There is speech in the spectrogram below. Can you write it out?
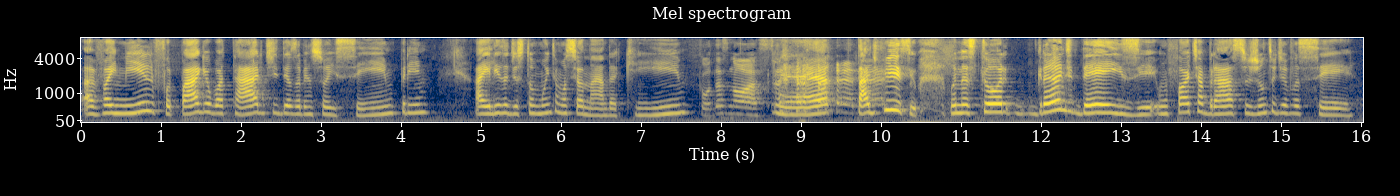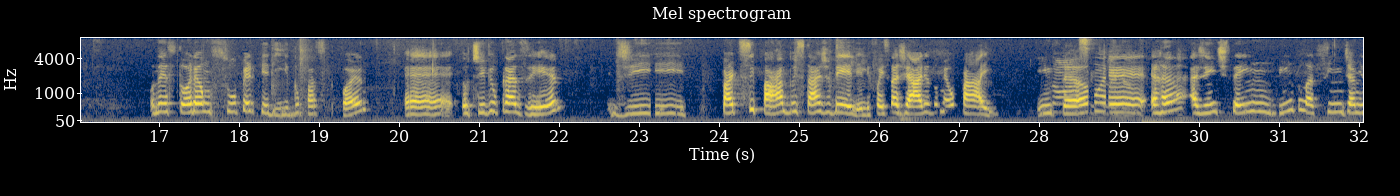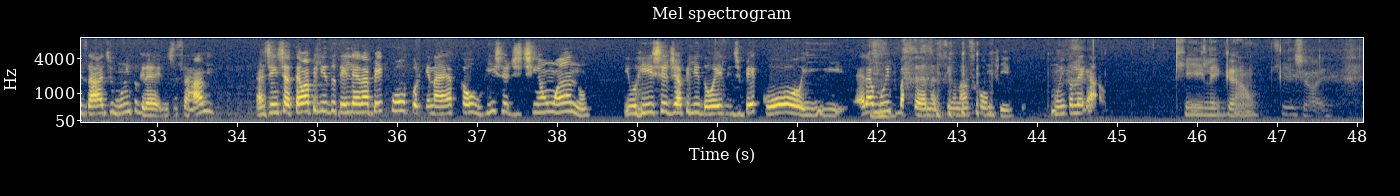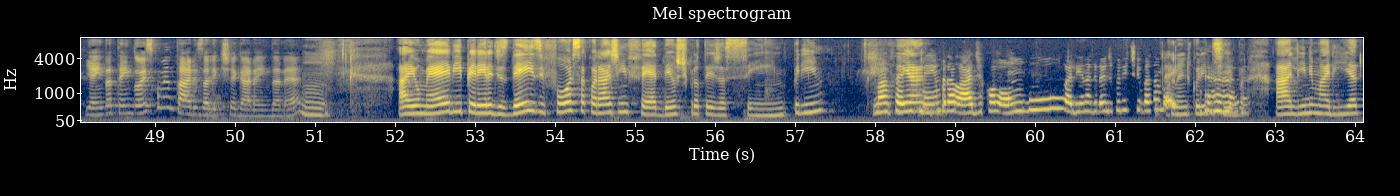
A Vainir Forpagel, boa tarde. Deus abençoe sempre. A Elisa diz: estou muito emocionada aqui. Todas nós. É, tá difícil. O Nestor, grande Daisy, um forte abraço junto de você. O Nestor é um super querido pastor. É, eu tive o prazer de participar do estágio dele. Ele foi estagiário do meu pai. Então, Nossa, é, a gente tem um vínculo assim de amizade muito grande, sabe? A gente até o apelido dele era Becô, porque na época o Richard tinha um ano e o Richard apelidou ele de Becô e era muito bacana assim o nosso convívio, muito legal. Que legal. Que joia. E ainda tem dois comentários ali que chegaram ainda, né? Hum. A Elmeri Pereira diz: Deise, força, coragem e fé. Deus te proteja sempre. Nossa ex-membra a... lá de Colombo, ali na Grande Curitiba também. Grande Curitiba. a Aline Maria,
